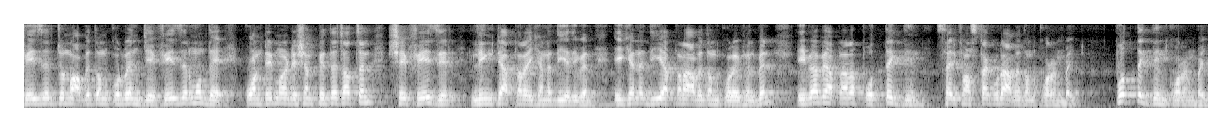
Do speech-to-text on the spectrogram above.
ফেজের জন্য আবেদন করবেন, যে ফেজের মধ্যে কন্টেন্ট মনিটেশন পেতে চাচ্ছেন, সেই ফেজের লিঙ্কটা আপনারা এখানে দিয়ে দিবেন। এখানে দিয়ে আপনারা আবেদন করে ফেলবেন। এইভাবে আপনারা প্রত্যেক দিন চারি পাঁচটা করে আবেদন করেন ভাই। প্রত্যেক দিন করেন ভাই।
